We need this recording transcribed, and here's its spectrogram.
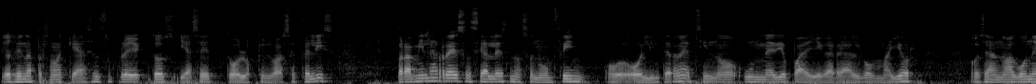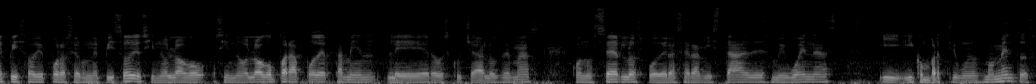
Yo soy una persona que hace sus proyectos y hace todo lo que lo hace feliz. Para mí las redes sociales no son un fin o, el internet, sino un medio para llegar a algo mayor. O sea, no hago un episodio por hacer un episodio, sino lo hago, sino lo hago para poder también leer o escuchar a los demás, conocerlos, poder hacer amistades muy buenas y, y compartir buenos momentos.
